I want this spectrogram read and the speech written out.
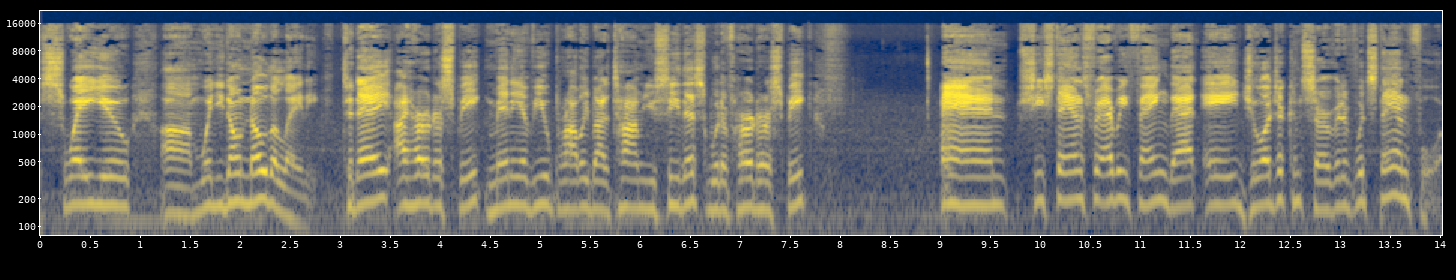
sway you um, when you don't know the lady. Today I heard her speak. Many of you probably by the time you see this would have heard her speak and she stands for everything that a Georgia conservative would stand for.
